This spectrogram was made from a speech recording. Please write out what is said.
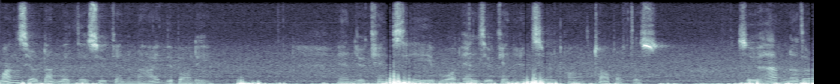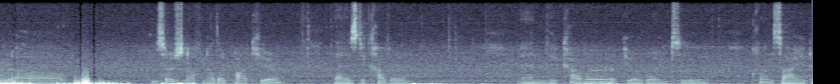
once you're done with this you can hide the body and you can see what else you can insert on top of this. So you have another uh, insertion of another part here that is the cover. And the cover you're going to coincide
